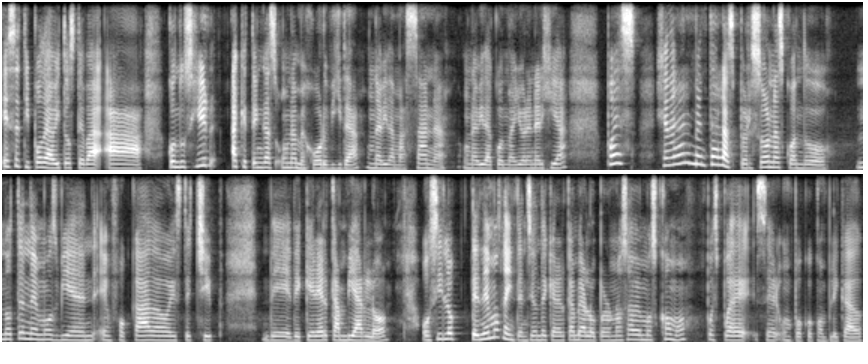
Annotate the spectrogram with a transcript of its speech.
ese tipo de hábitos te va a conducir a que tengas una mejor vida, una vida más sana, una vida con mayor energía, pues generalmente a las personas cuando no tenemos bien enfocado este chip de, querer cambiarlo, o si lo tenemos la intención de querer cambiarlo, pero no sabemos cómo, pues puede ser un poco complicado.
